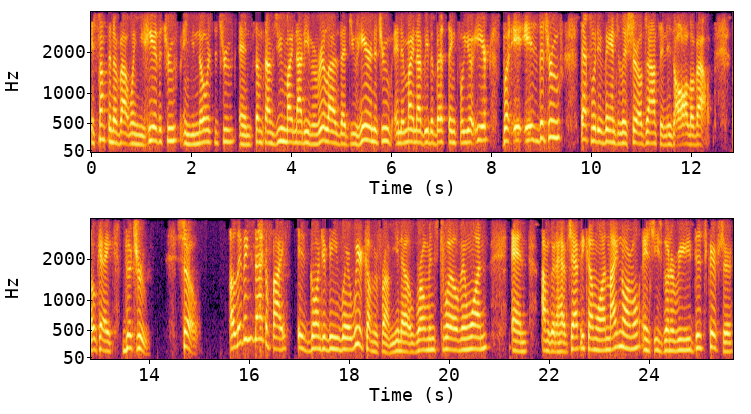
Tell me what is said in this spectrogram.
it's something about when you hear the truth and you know it's the truth and sometimes you might not even realize that you're hearing the truth and it might not be the best thing for your ear, but it is the truth. That's what Evangelist Cheryl Johnson is all about. Okay? The truth. So a living sacrifice is going to be where we're coming from, you know, Romans 12 and 1. And I'm going to have Chappie come on like normal, and she's going to read the scripture.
